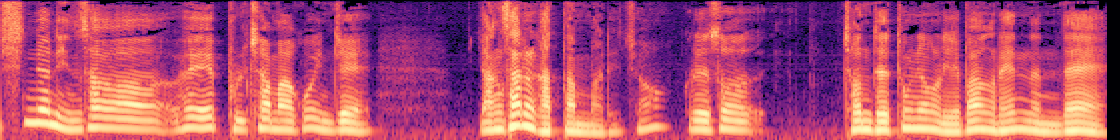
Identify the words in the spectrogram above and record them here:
신년 인사회에 불참하고 이제 양산을 갔단 말이죠. 그래서 전 대통령을 예방을 했는데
